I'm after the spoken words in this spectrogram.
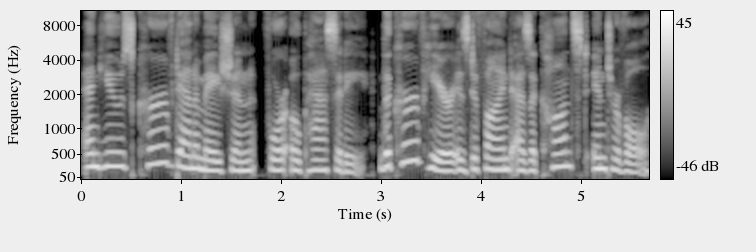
and use curved animation for opacity. The curve here is defined as a const interval,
